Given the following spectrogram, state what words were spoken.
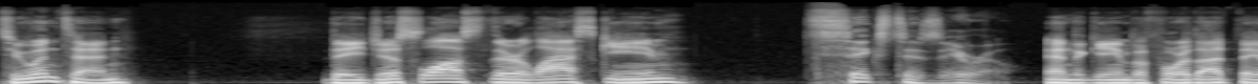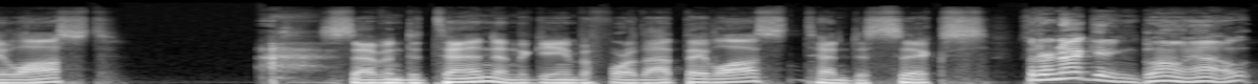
2 and 10. They just lost their last game 6 to 0. And the game before that they lost 7 to 10 and the game before that they lost 10 to 6. So they're not getting blown out.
